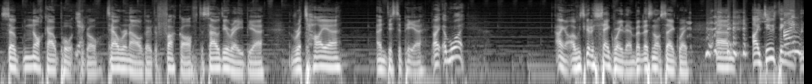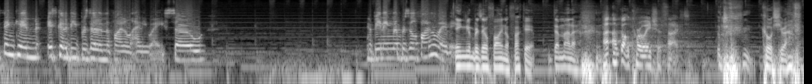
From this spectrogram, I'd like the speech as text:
So knock out Portugal. Tell Ronaldo to fuck off to Saudi Arabia, retire, and disappear. Like what? Hang on, I was going to segue then, but let's not segue. Um, I do think. I'm thinking it's going to be Brazil in the final anyway. So it'll be an England Brazil final, maybe. England Brazil final. Fuck it. Doesn't matter. I, I've got a Croatia fact. of course you have.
